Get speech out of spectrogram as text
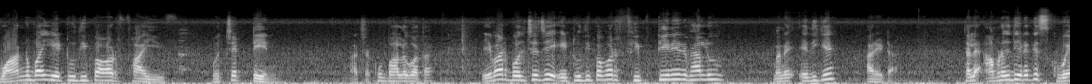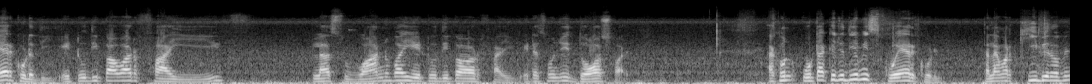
one by a to the power five হচ্ছে টেন আচ্ছা খুব ভালো কথা। এবার বলছে যে এ টু দি পাওয়ার ফিফটিনের ভ্যালু মানে এদিকে আর এটা। তাহলে আমরা যদি এটাকে স্কোয়ার করে দিই a to the power five plus one by a to the power five এটা সমান যদি দশ হয়। এখন ওটাকে যদি আমি স্কোয়ার করি, তাহলে আমার কি বেরোবে?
